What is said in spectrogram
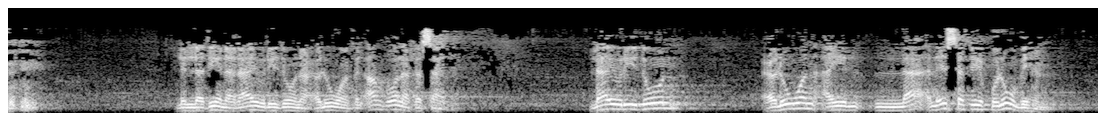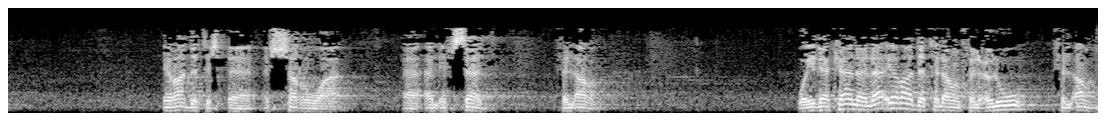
للذين لا يريدون علوا في الأرض ولا فسادا. لا يريدون علوا أي لا ليس في قلوبهم إرادة الشر والإفساد في الأرض. وإذا كان لا إرادة لهم في العلو في الأرض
